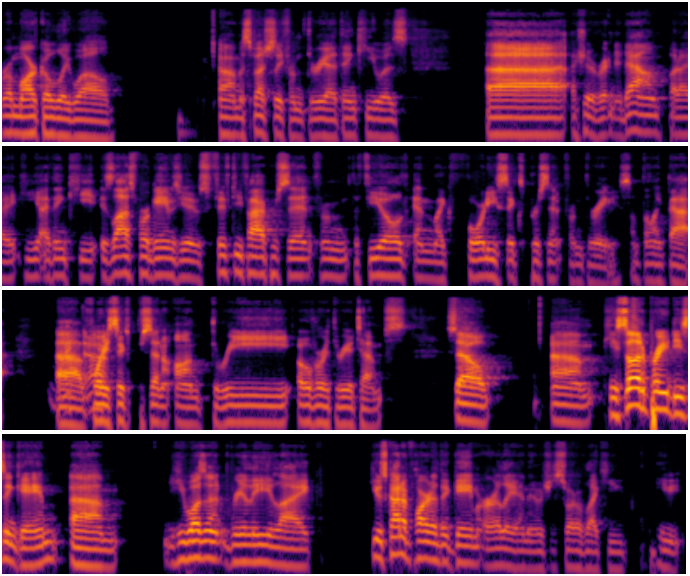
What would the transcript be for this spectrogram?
remarkably well, um, especially from three. I think he was. Uh, I should have written it down, but I he I think he his last four games he was fifty five percent from the field and like forty six percent from three, something like that Like that. forty six percent on three over three attempts. So um, he still had a pretty decent game. Um, he wasn't really like he was kind of part of the game early, and it was just sort of like he he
